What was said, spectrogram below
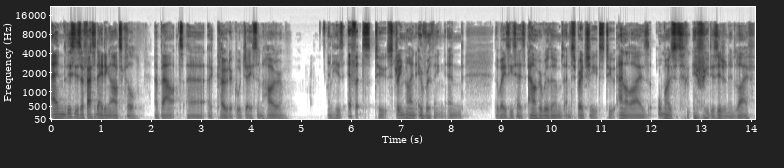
And this is a fascinating article about uh, a coder called Jason Ho and his efforts to streamline everything. And the ways he says algorithms and spreadsheets to analyze almost every decision in life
